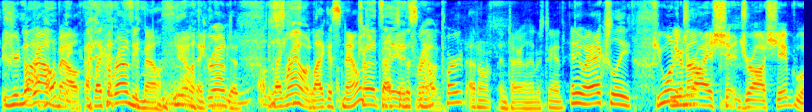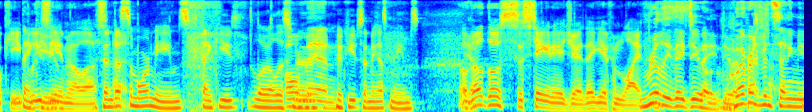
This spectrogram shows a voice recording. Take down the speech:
You're A not round helping. mouth, like a roundy mouth. Yeah, like Thank you, round- good. I'll just like, round. like a I'm snout. trying to tell Back you to the it's snout round. part. I don't entirely understand. Anyway, actually, If you want to we're draw a sh- draw a shaved Wookiee, please you. email us. Send us at- some more memes. Thank you, loyal oh, listener, man. who keeps sending us memes. Oh, tho- those sustain AJ. They give him life. Really, they do. They do, Whoever's in fact. been sending me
